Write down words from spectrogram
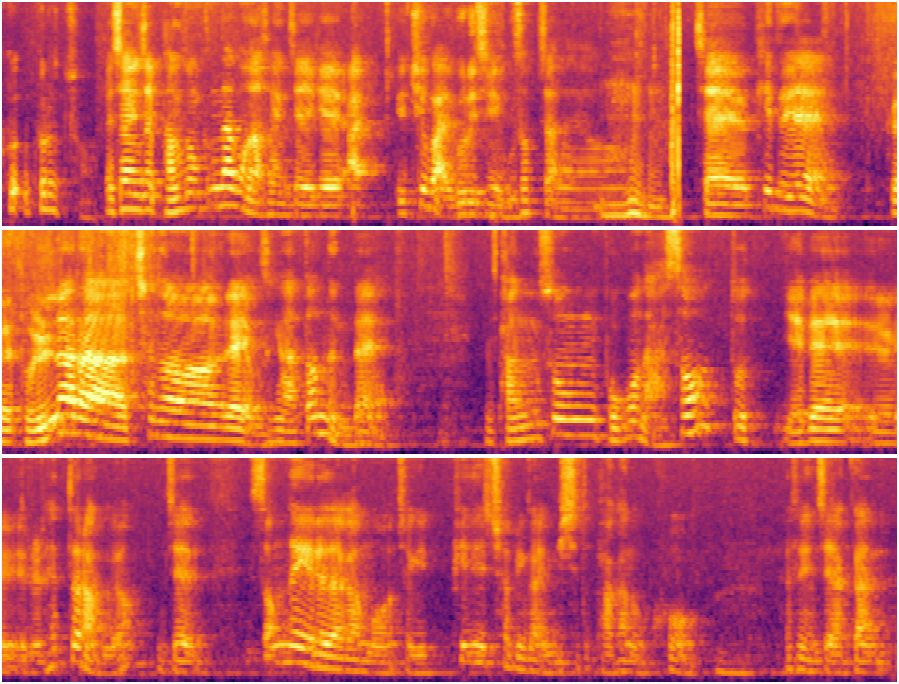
그, 그렇죠. 제가 이제 방송 끝나고 나서 이제 이게 아, 유튜브 알고리즘이 무섭잖아요. 제 피드에 그 돌나라 채널의 영상이 하나 떴는데 방송 보고 나서 또 예배를 했더라고요. 이제 썸네일에다가 뭐 저기 PD첩인가 MBC도 박아놓고 그래서 이제 약간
